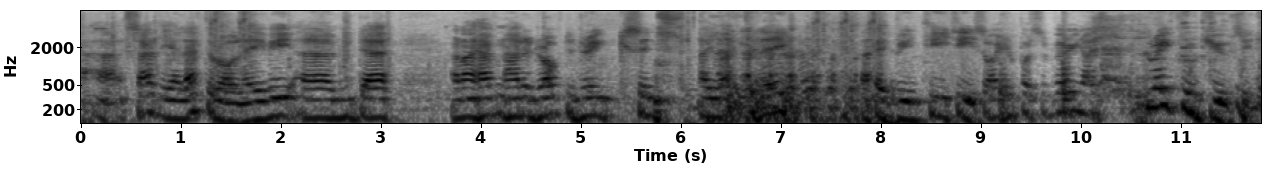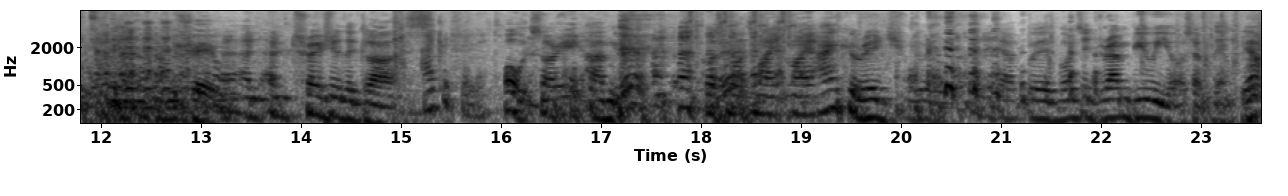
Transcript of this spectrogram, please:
Uh, sadly, I left the Royal Navy and uh, and I haven't had a drop to drink since I left today. I've been TT, so I should put some very nice grapefruit juice into it. Shame. And, and treasure the glass. I could fill it. Oh, sorry. Um, because my, my, my anchorage will fill it up with, was it Drambuie or something? Yeah.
